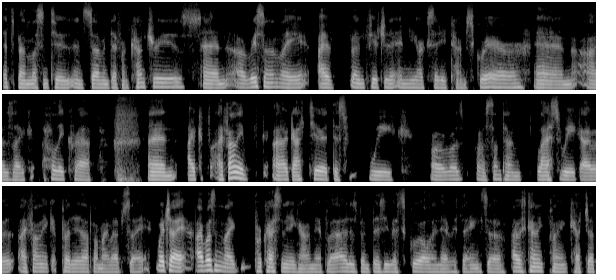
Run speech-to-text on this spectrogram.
It's been listened to in seven different countries. And uh, recently, I've been featured in New York City Times Square, and I was like, holy crap. and I, I finally uh, got to it this week, or was or sometime last week I was I finally put it up on my website, which I I wasn't like procrastinating on it, but I just been busy with school and everything, so I was kind of playing catch up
